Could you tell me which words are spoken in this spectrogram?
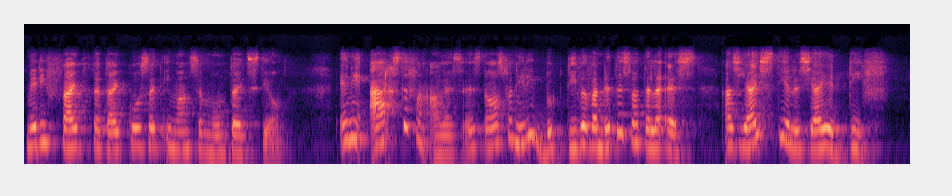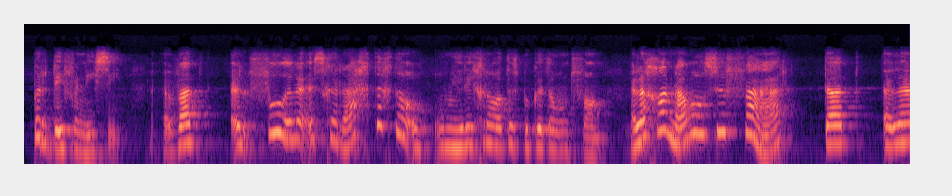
met die feit dat hy kos uit iemand se mond uit steel? En die ergste van alles is, daar's van hierdie boekdiewe want dit is wat hulle is. As jy steel, is jy 'n dief per definisie. Wat eh, voel hulle is geregtig daarop om hierdie gratis boeke te ontvang. Hulle gaan nou al so ver dat hulle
